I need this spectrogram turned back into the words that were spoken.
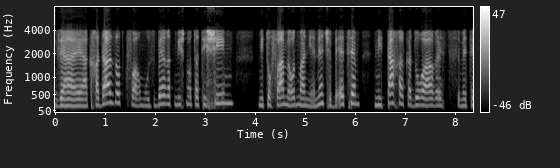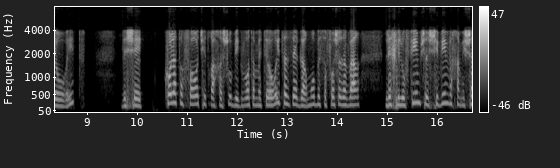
וההכחדה הזאת כבר מוסברת משנות ה-90 מתופעה מאוד מעניינת, שבעצם ניתח על כדור הארץ מטאוריט, ושכל התופעות שהתרחשו בעקבות המטאוריט הזה גרמו בסופו של דבר לחילופים של 75%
